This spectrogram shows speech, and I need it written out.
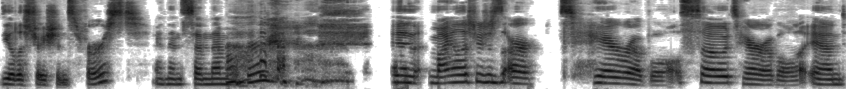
the illustrations first and then send them over. And my illustrations are terrible, so terrible. And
